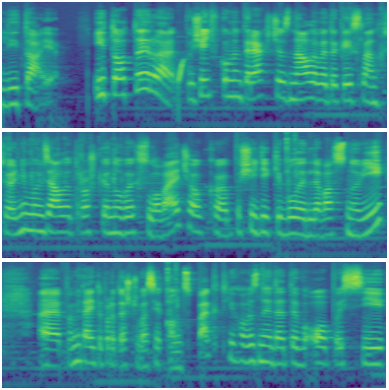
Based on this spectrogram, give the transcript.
літає. І то тиле. Пишіть в коментарях, чи знали ви такий сленг. Сьогодні ми взяли трошки нових словечок. Пишіть, які були для вас нові. Е, Пам'ятайте про те, що у вас є конспект, його ви знайдете в описі.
